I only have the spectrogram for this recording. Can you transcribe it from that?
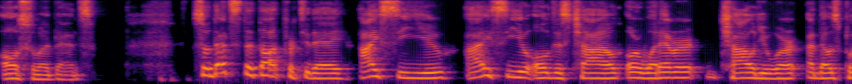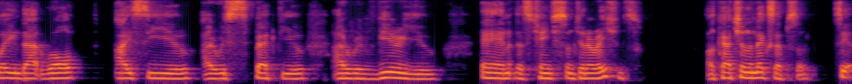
also advance. So that's the thought for today. I see you. I see you, oldest child, or whatever child you were and that was playing that role. I see you. I respect you. I revere you. And let's change some generations. I'll catch you in the next episode. See ya.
